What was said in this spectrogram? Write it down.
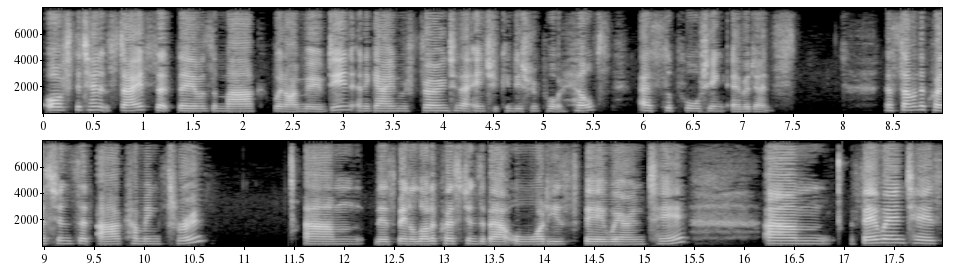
Or if the tenant states that there was a mark when I moved in, and again referring to that entry condition report helps as supporting evidence. Now some of the questions that are coming through, um, there's been a lot of questions about well, what is fair wear and tear. Um, fair wear and tear is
